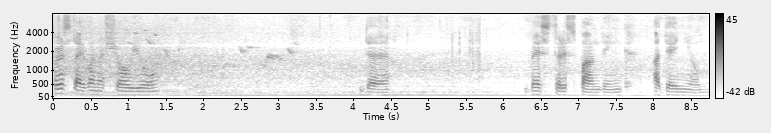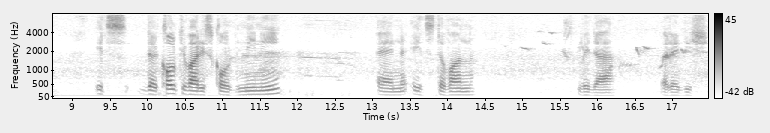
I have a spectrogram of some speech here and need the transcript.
First I want to show you the best responding adenium. It's the cultivar is called Mini and it's the one with a reddish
